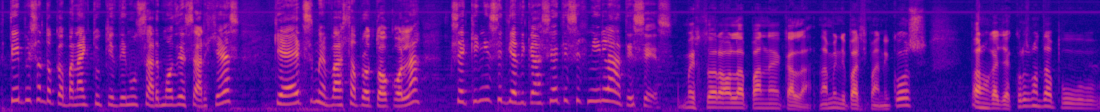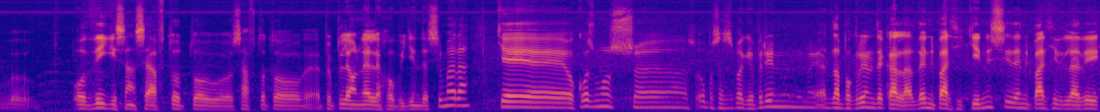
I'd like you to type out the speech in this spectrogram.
χτύπησαν το καμπανάκι του κινδύνου στις αρμόδιες αρχές και έτσι, με βάση τα πρωτόκολλα, ξεκίνησε η διαδικασία της συχνηλάτηση. Μέχρι τώρα όλα πάνε καλά. Να μην υπάρχει πανικός. Υπάρχουν κάποια κρούσματα που οδήγησαν σε αυτό, το, σε αυτό το επιπλέον έλεγχο που γίνεται σήμερα και ο κόσμος, ε, όπως σας είπα και πριν, ανταποκρίνεται καλά. Δεν υπάρχει κίνηση, δεν υπάρχει δηλαδή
